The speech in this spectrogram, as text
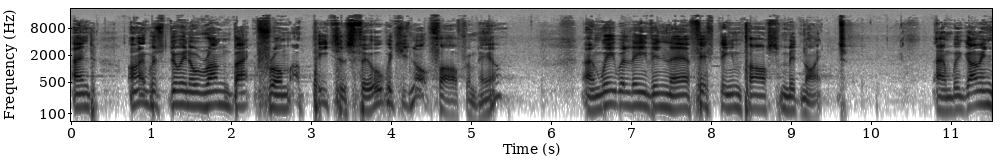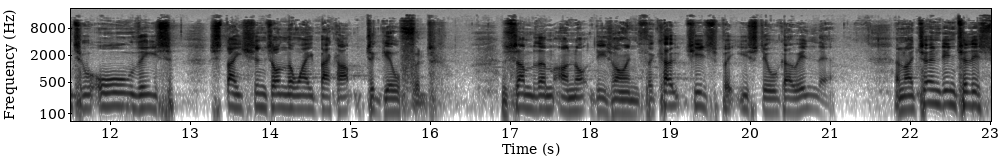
And I was doing a run back from Petersfield, which is not far from here. And we were leaving there 15 past midnight. And we're going to all these stations on the way back up to Guildford. Some of them are not designed for coaches, but you still go in there. And I turned into this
